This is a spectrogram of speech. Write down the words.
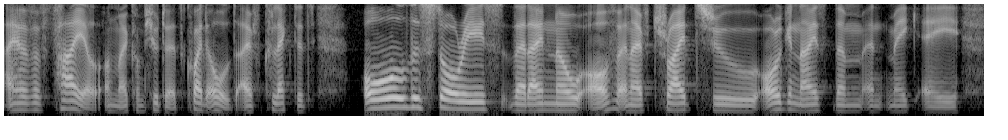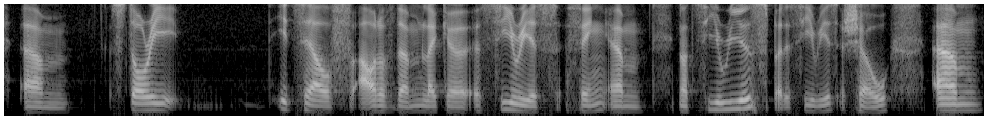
I have a file on my computer, it's quite old. I've collected all the stories that I know of, and I've tried to organize them and make a um, story itself out of them, like a, a serious thing. Um, not serious, but a serious, a show. Um,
